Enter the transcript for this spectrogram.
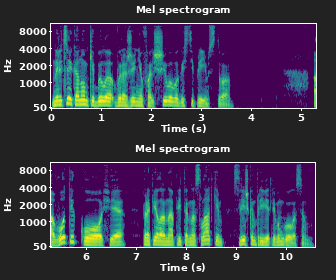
На лице экономки было выражение фальшивого гостеприимства. «А вот и кофе!» — пропела она приторно-сладким, слишком приветливым голосом.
